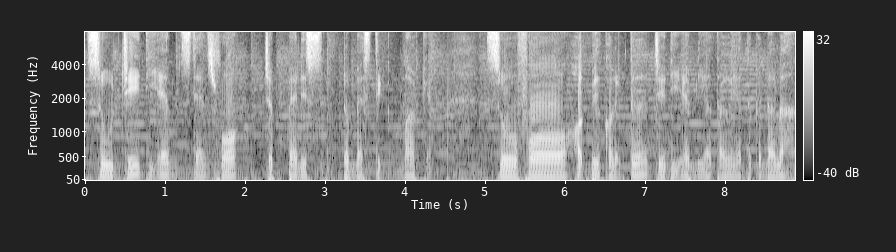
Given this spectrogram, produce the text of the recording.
So JDM stands for Japanese Domestic Market. So for Hot Wheel collector, JDM ni antara yang terkenal lah.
